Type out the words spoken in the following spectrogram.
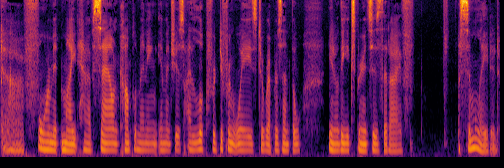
uh, form. It might have sound complementing images. I look for different ways to represent the you know the experiences that i've assimilated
